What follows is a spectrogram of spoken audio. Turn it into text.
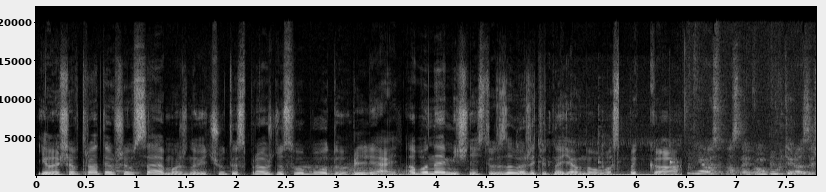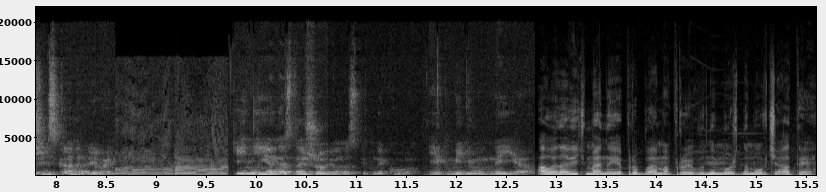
І лише втративши все, можна відчути справжню свободу. Блять. Або немічність тут залежить від наявного у вас ПК. Я ось власником бухтера за 6 гривень. І ні, я не знайшов його на спітнику. Як мінімум, не я. Але навіть в мене є проблема, про яку не можна мовчати.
